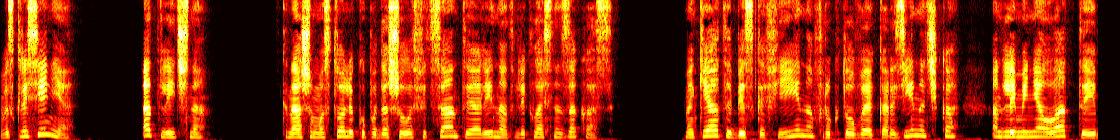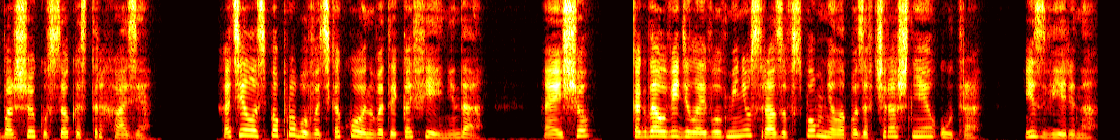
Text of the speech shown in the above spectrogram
Воскресенье? Отлично. К нашему столику подошел официант, и Алина отвлеклась на заказ. Макиато без кофеина, фруктовая корзиночка, а для меня латте и большой кусок эстерхази. Хотелось попробовать, какой он в этой кофейне, да. А еще, когда увидела его в меню, сразу вспомнила позавчерашнее утро. И Зверина.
